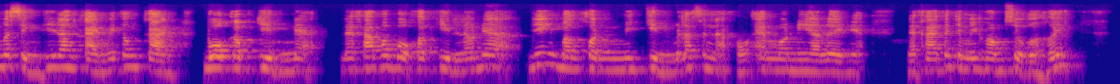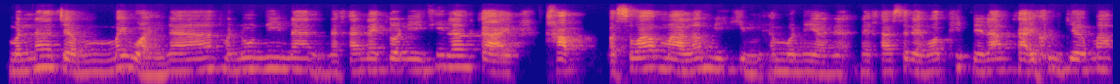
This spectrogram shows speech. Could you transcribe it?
เมื่อสิ่งที่ร่างกายไม่ต้องการบวกกับกลิ่นเนี่ยนะคะพอบวกกับกลิ่นแล้วเนี่ยยิ่งบางคนมีกลิ่นเป็นลักษณะของแอมโมเนียเลยเนี่ยนะคะก็จะมีความสึกว่าเฮ้ย มันน่าจะไม่ไหวนะมันนู่นนี่นั่นนะคะในกรณีที่ร่างกายขับปัสสาวะมาแล้วมีกลิ่นแอมโมเนียเนี่ยนะคะแสดงว่าพิษในร่างกายคุณเยอะมาก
